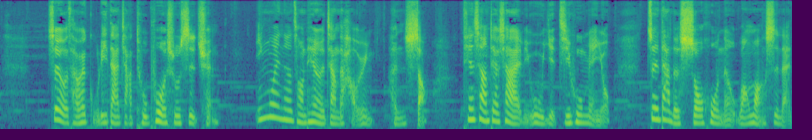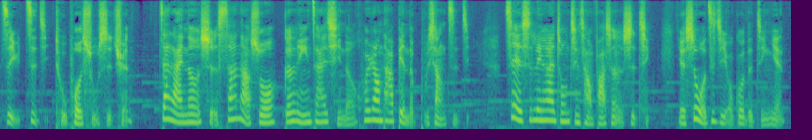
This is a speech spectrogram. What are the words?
所以我才会鼓励大家突破舒适圈。因为呢从天而降的好运很少，天上掉下来礼物也几乎没有。最大的收获呢，往往是来自于自己突破舒适圈。再来呢是 Sana 说跟林一在一起呢，会让他变得不像自己。这也是恋爱中经常发生的事情，也是我自己有过的经验。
